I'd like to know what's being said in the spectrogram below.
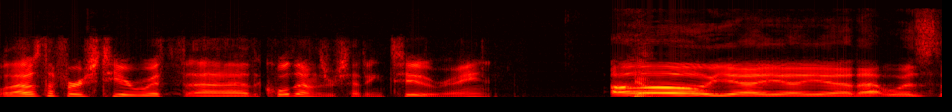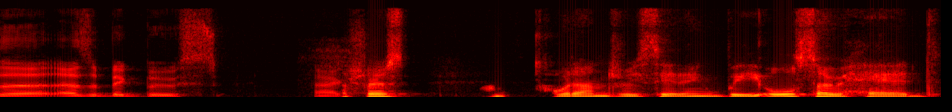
well, that was the first tier with uh, the cooldowns were setting too, right? Oh yeah, yeah, yeah. That was the that was a big boost. Actually. The first cooldowns resetting, we also had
